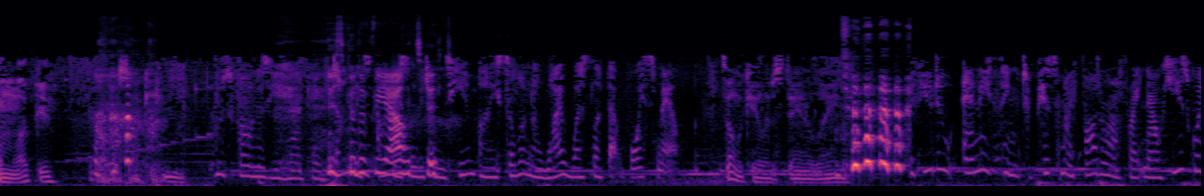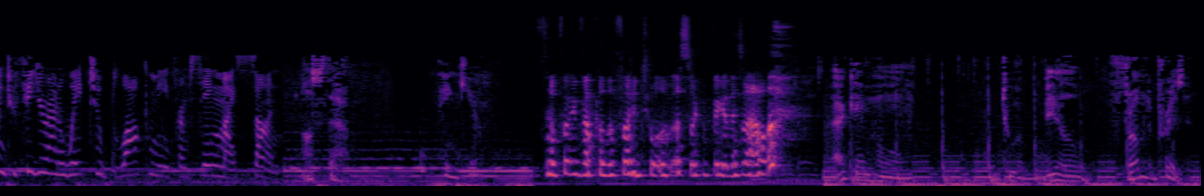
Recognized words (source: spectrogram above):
I'm lucky. Whose phone is he hacking? He's gonna be Dominic's outed. Between and Bonnie still don't know why Wes left that voicemail. Tell Michaela to stay in her lane. If you do anything to piss my father off right now, he's going to figure out a way to block me from seeing my son. I'll stop. Thank you. So put me back on the phone to all of us so I can figure this out. I came home to a bill from the prison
